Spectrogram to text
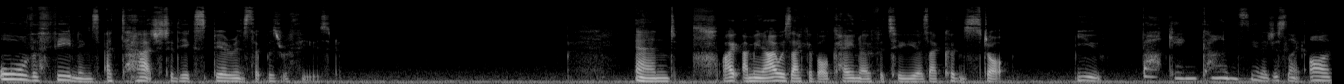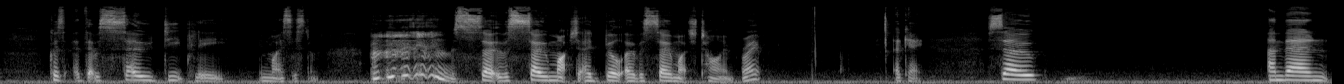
all the feelings attached to the experience that was refused. And I, I mean, I was like a volcano for two years. I couldn't stop. You fucking cunts, you know, just like, oh, because that was so deeply in my system. so it was so much that had built over so much time, right? Okay, so, and then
